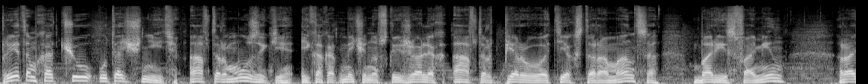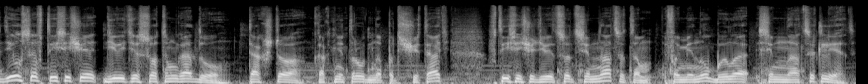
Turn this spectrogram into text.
При этом хочу уточнить, автор музыки и, как отмечено в скрижалях, автор первого текста романса Борис Фомин родился в 1900 году, так что, как нетрудно подсчитать, в 1917-м Фомину было 17 лет.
